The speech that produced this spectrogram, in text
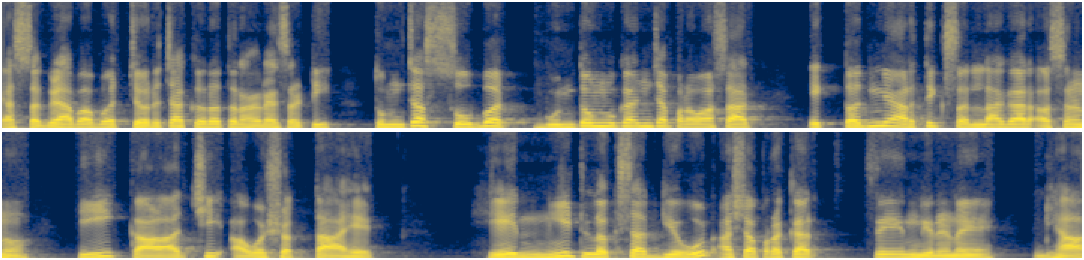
या सगळ्याबाबत चर्चा करत राहण्यासाठी तुमच्यासोबत गुंतवणुकांच्या प्रवासात एक तज्ज्ञ आर्थिक सल्लागार असणं ही काळाची आवश्यकता आहे. हे नीट लक्षात घेऊन अशा प्रकारचे निर्णय घ्या.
